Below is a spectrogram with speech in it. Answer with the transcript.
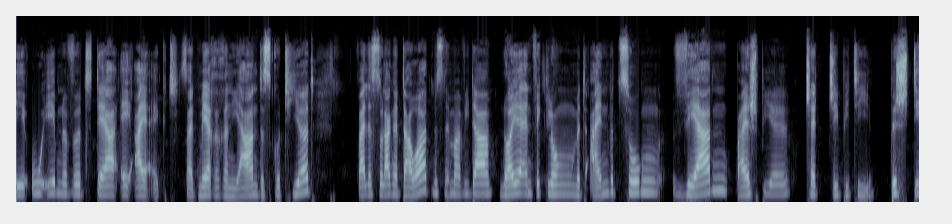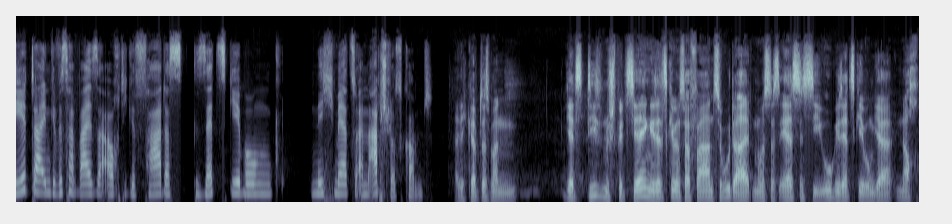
EU-Ebene wird der AI-Act seit mehreren Jahren diskutiert weil es so lange dauert, müssen immer wieder neue Entwicklungen mit einbezogen werden. Beispiel ChatGPT. Besteht da in gewisser Weise auch die Gefahr, dass Gesetzgebung nicht mehr zu einem Abschluss kommt? Also ich glaube, dass man jetzt diesem speziellen Gesetzgebungsverfahren zugutehalten muss, dass erstens die EU-Gesetzgebung ja noch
